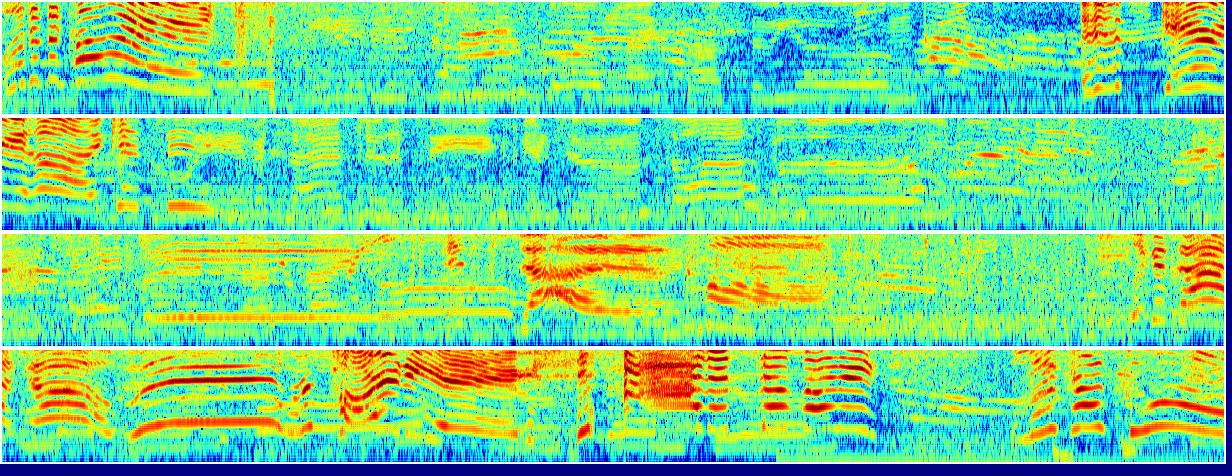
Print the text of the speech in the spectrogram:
Look at the colors. It's scary, huh? I can see. It does, huh? Look at that go. Woo! We're partying. That's so funny. Look how cool.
